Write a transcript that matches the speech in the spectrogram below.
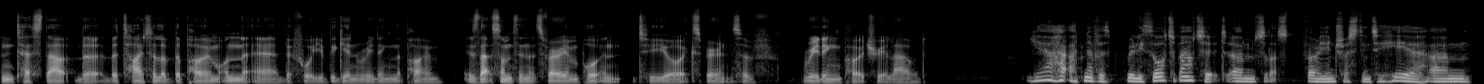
and test out the, the title of the poem on the air before you begin reading the poem. Is that something that's very important to your experience of reading poetry aloud? Yeah, I'd never really thought about it. Um, so that's very interesting to hear. Um,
